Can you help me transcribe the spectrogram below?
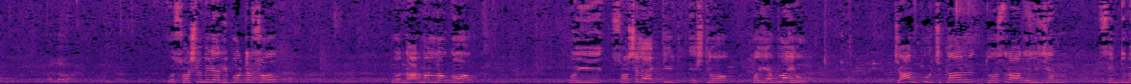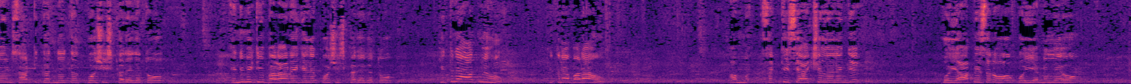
वो सोशल मीडिया रिपोर्टर्स हो, वो नॉर्मल लोग हो, कोई सोशल एक्टिविस्ट हो, कोई एम्प्लॉय हो जान पूछ कर दूसरा रिलीजन सेंटिमेंट्स हट करने का कोशिश करेगा तो एनिमिटी बढ़ाने के लिए कोशिश करेंगे तो कितने आदमी हो, कितना बड़ा हो, हम सख्ती से एक्शन ले लेंगे। कोई ऑफिसर हो, कोई एमएलए हो,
